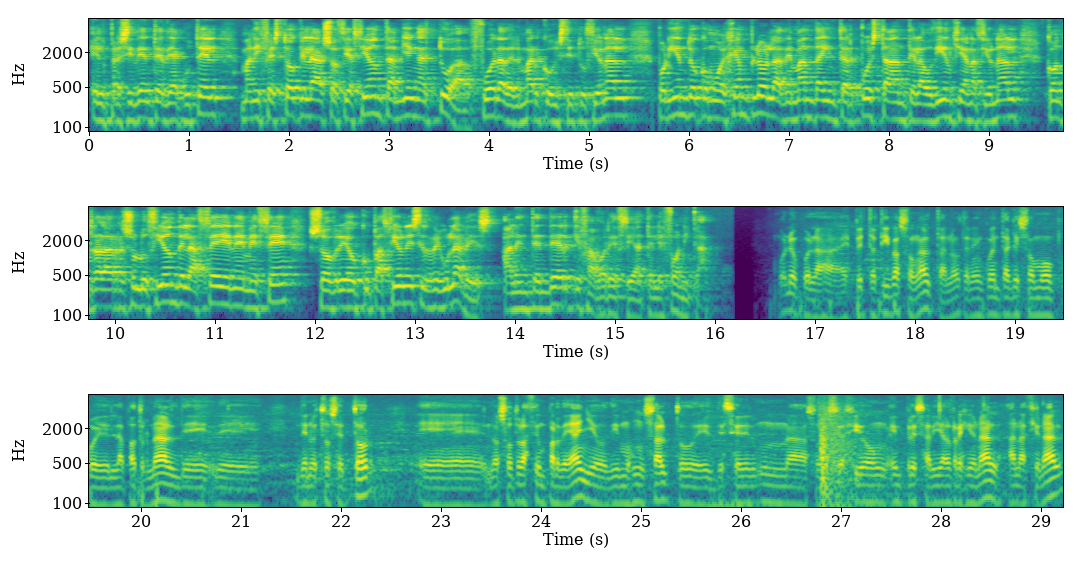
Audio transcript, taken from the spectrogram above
El presidente de Acutel manifestó que la asociación también actúa fuera del marco institucional, poniendo como ejemplo la demanda interpuesta ante la Audiencia Nacional contra la resolución de la CNMC sobre ocupaciones irregulares, al entender que favorece a Telefónica. Bueno, pues las expectativas son altas, ¿no? Tener en cuenta que somos pues la patronal de, nuestro sector. Eh, nosotros hace un par de años dimos un salto de, ser una asociación empresarial regional a nacional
